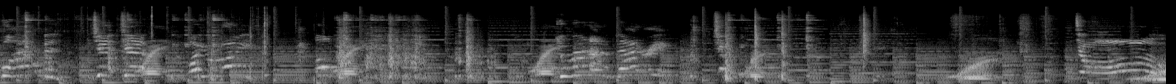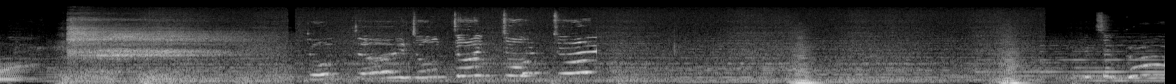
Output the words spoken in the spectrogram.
What happened? Jeff, Jeff. Wait. Are you right? Oh, wait, wait, you ran out of battery. Jeff. Oh. Don't die, don't die, don't die! It's a girl!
